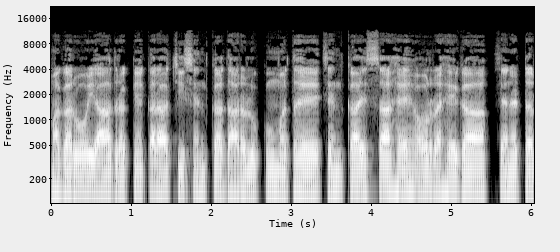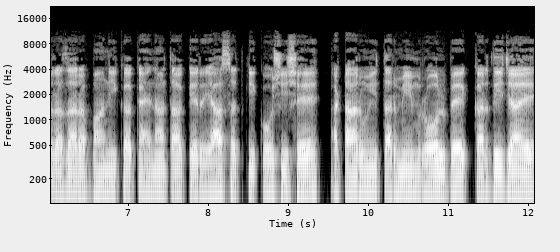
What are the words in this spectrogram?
मगर वो याद रखें कराची सिंध का दारुल हुकूमत है, सिंध का हिस्सा है और रहेगा। सेनेटर रजा रब्बानी का कहना था कि रियासत की कोशिश है, अठारहवीं तरमीम रोल बैक कर दी जाए,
